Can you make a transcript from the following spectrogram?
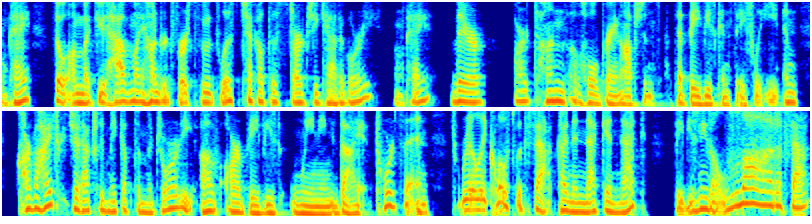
Okay. So um, if you have my 100 first foods list, check out the starchy category. Okay. There are tons of whole grain options that babies can safely eat. And carbohydrate should actually make up the majority of our baby's weaning diet. Towards the end, it's really close with fat, kind of neck and neck. Babies need a lot of fat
